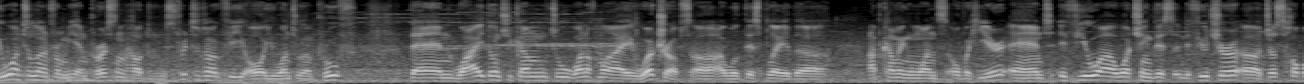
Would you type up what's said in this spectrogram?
You want to learn from me in person how to do street photography or you want to improve, then why don't you come to one of my workshops? Uh, I will display the upcoming ones over here and if you are watching this in the future uh, just hop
